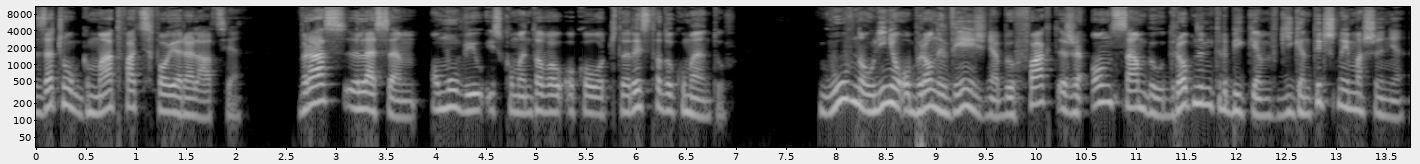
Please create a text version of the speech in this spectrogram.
zaczął gmatwać swoje relacje. Wraz z Lesem omówił i skomentował około 400 dokumentów. Główną linią obrony więźnia był fakt, że on sam był drobnym trybikiem w gigantycznej maszynie.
